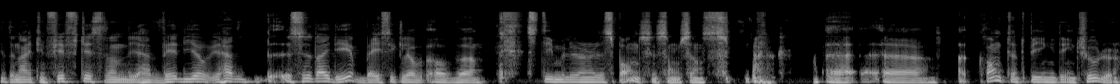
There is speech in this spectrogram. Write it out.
in the 1950s then you have video you have this is the idea basically of, of uh, stimuli and response in some sense uh, uh, content being the intruder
